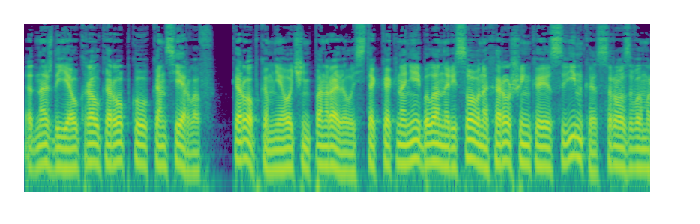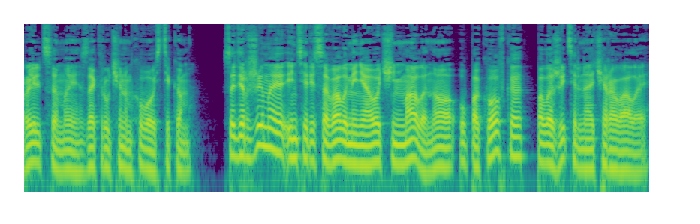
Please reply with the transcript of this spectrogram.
Однажды я украл коробку консервов. Коробка мне очень понравилась, так как на ней была нарисована хорошенькая свинка с розовым рыльцем и закрученным хвостиком. Содержимое интересовало меня очень мало, но упаковка положительно очаровала.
